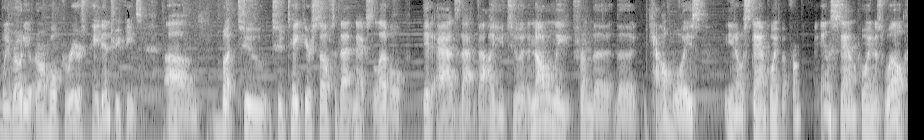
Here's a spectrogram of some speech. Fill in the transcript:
we rodeo our whole careers paid entry fees, um, but to to take yourself to that next level, it adds that value to it, and not only from the the Cowboys you know standpoint, but from the fan standpoint as well.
